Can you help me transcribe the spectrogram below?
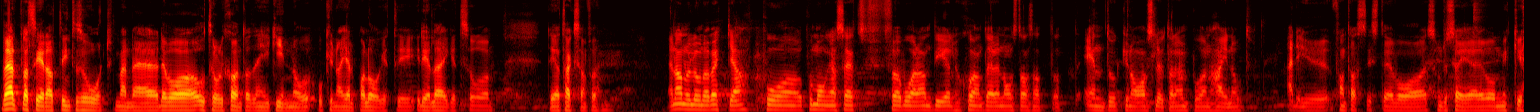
välplacerat, inte så hårt, men eh, det var otroligt skönt att den gick in och, och kunna hjälpa laget i, i det läget. Så det är jag tacksam för. En annorlunda vecka på, på många sätt för våran del. Hur skönt är det någonstans att, att ändå kunna avsluta den på en high note? Ja, det är ju fantastiskt. Det var som du säger, det var mycket,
